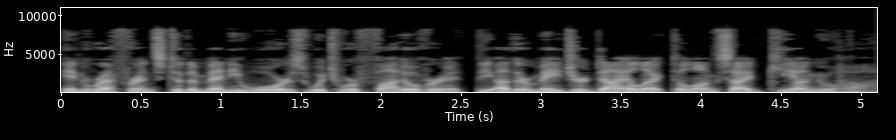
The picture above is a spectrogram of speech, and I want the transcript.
In reference to the many wars which were fought over it, the other major dialect alongside Kiunguja.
